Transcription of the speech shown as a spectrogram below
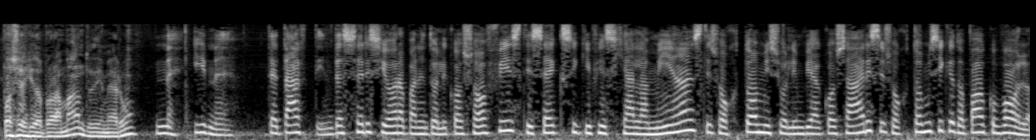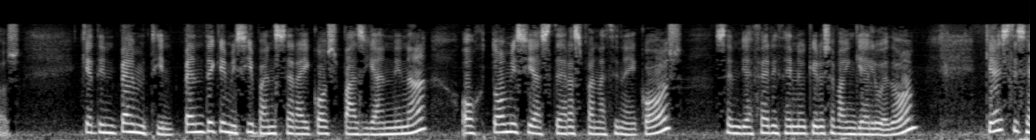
Πώς έχει το πρόγραμμα του διημέρου. Ναι, είναι Τετάρτη, 4 η ώρα Πανετολικός Όφη, στις 6 Κυφυσιά Λαμία, στις 8.30 Ολυμπιακός Άρης, στις 8.30 και το Πάοκ Βόλος. Και την Πέμπτη, 5 και μισή Πανσεραϊκός Πα Γιάννηνα, 8.30 Αστέρας Παναθηναϊκός. Σε ενδιαφέρει θα είναι ο κύριος Ευαγγέλου εδώ. Και στις 9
